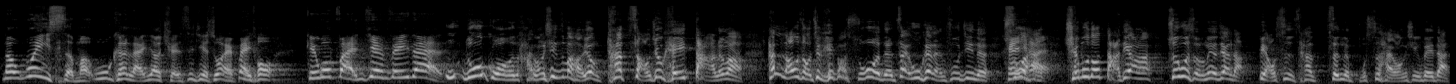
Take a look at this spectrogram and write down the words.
那为什么乌克兰要全世界说，哎，拜托？给我反舰飞弹！如果海王星这么好用，他早就可以打了嘛，他老早就可以把所有的在乌克兰附近的所有海全部都打掉了。所以为什么没有这样打？表示他真的不是海王星飞弹。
